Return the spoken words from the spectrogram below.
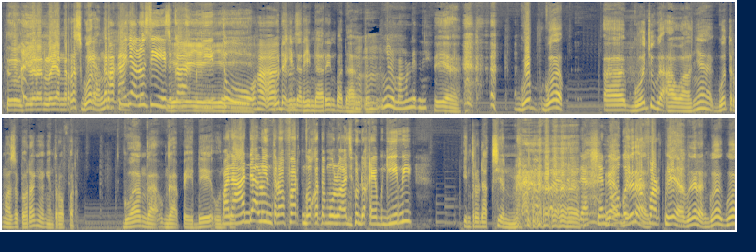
Tuh giliran lo yang ngeres gue Ya, nggak ngerti. Makanya lu sih suka Iya, iya, iya, begitu iya, iya. Ha-ha, Gua udah terus- hindar hindarin padahal tuh. Ini lima menit nih. Iya. Gue gue gue juga awalnya gue termasuk orang yang introvert. Gue nggak nggak pede untuk mana ada lu introvert gue ketemu lu aja udah kayak begini introduction. introduction Nggak, oh gue introvert Iya beneran. Gue gue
